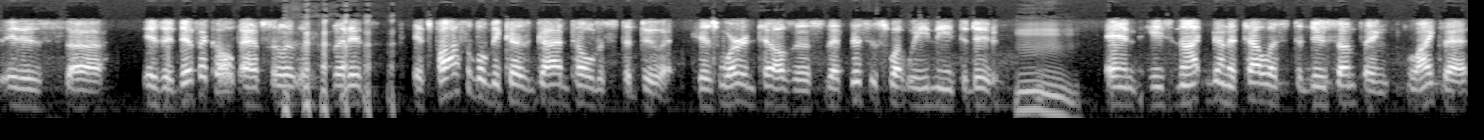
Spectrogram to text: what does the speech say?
It is. Uh, is it difficult? Absolutely, but it's it's possible because God told us to do it. His Word tells us that this is what we need to do, mm. and He's not going to tell us to do something like that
